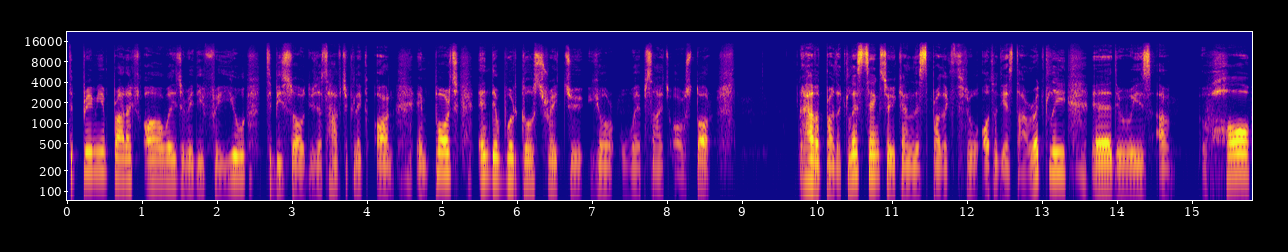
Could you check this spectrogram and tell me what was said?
the premium products always ready for you to be sold. You just have to click on import and they will go straight to your website or store. You have a product listing, so you can list products through AutoDS directly. Uh, there is a whole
